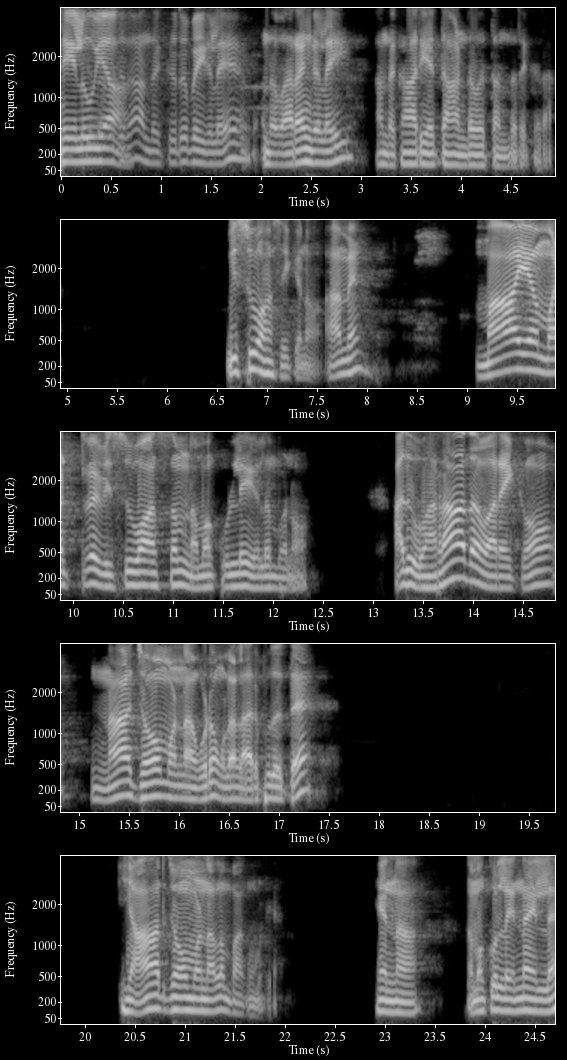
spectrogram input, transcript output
லேலூயா. தான் அந்த கிருபைகளை அந்த வரங்களை அந்த காரியத்தை ஆண்டவர் தந்திருக்கிறார். விசுவாசிக்கணும். ஆமே மாயமற்ற விசுவாசம் நமக்குள்ளே எழும்பணும். அது வராத வரைக்கும் நான் ஜெபம் பண்ணா கூட உங்களால் அற்புதத்தை யார் ஜெபம் பண்ணாலும் பார்க்க முடியாது. ஏன்னா நமக்குள்ள என்ன இல்லை?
